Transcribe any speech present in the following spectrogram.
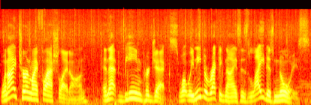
When I turn my flashlight on and that beam projects, what we need to recognize is light is noise.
